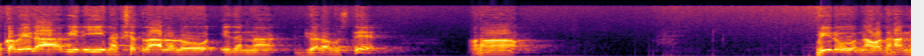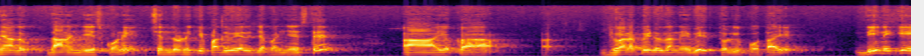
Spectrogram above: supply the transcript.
ఒకవేళ వీరి ఈ నక్షత్రాలలో ఏదన్నా జ్వరం వస్తే వీరు నవధాన్యాలు దానం చేసుకొని చంద్రునికి పదివేలు జపం చేస్తే ఆ యొక్క జ్వరపీడలు అనేవి తొలగిపోతాయి. దీనికి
